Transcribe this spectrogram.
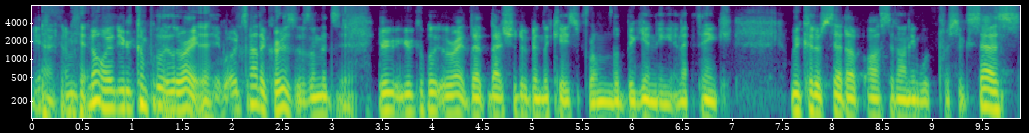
yeah. I mean, Yeah. No, you're completely right. Yeah. It's not a criticism. It's Yeah. you're you're completely right. That that should have been the case from the beginning, and I think we could have set up Austin Aune for success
